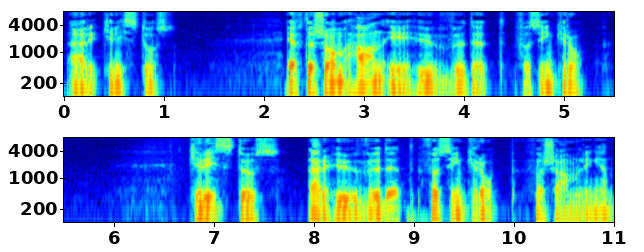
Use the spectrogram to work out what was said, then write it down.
är Kristus, eftersom han är huvudet för sin kropp. Kristus är huvudet för sin kropp, församlingen.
